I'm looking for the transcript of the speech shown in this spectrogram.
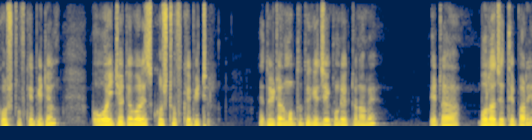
কোস্ট অফ ক্যাপিটাল বা weighted average cost of capital এই দুইটার মধ্য থেকে যে কোনো একটা নামে এটা বলা যেতে পারে।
